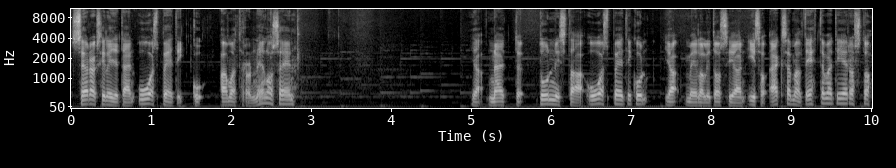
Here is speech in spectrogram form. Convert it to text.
Seuraavaksi liitetään USB-tikku Amatron 4 ja näyttö tunnistaa USB-tikun ja meillä oli tosiaan iso XML-tehtävätiedosto.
